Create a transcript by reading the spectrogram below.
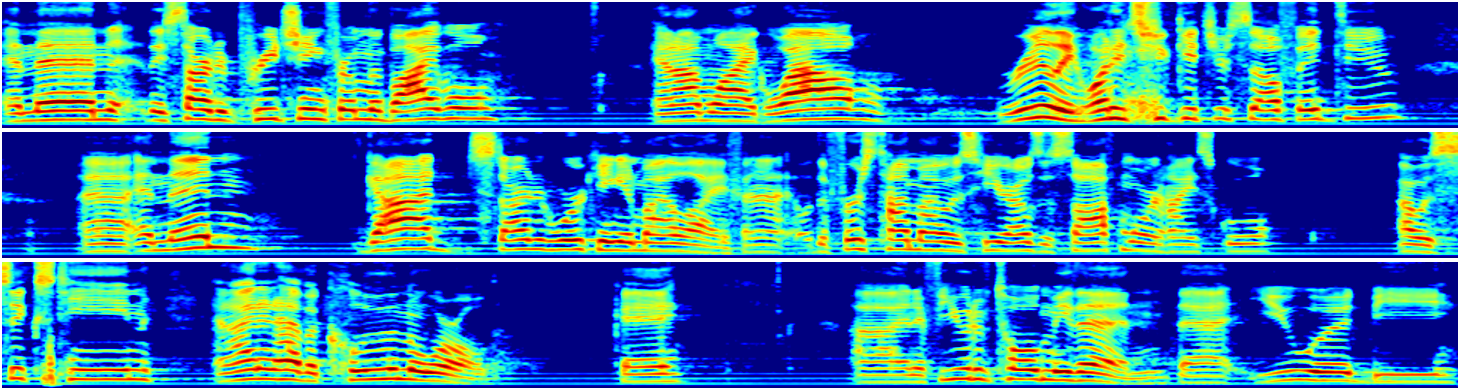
And then they started preaching from the Bible. And I'm like, wow, really? What did you get yourself into? Uh, and then God started working in my life. And I, the first time I was here, I was a sophomore in high school. I was 16, and I didn't have a clue in the world. Okay? Uh, and if you would have told me then that you would be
